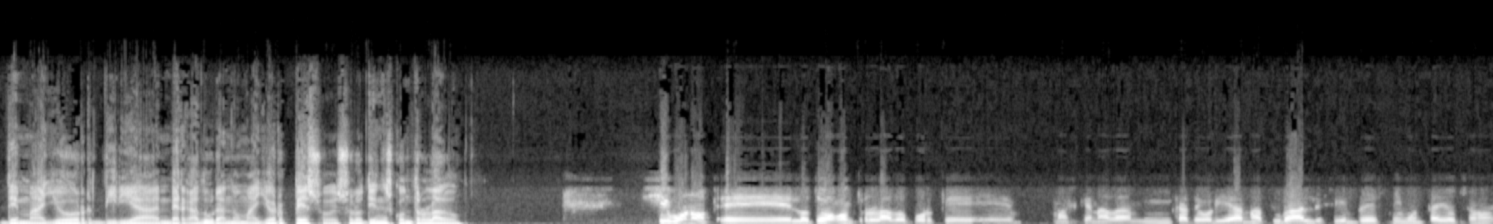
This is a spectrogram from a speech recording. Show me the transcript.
de mayor, diría, envergadura, ¿no? Mayor peso, ¿eso lo tienes controlado? Sí, bueno, eh, lo tengo controlado porque más que nada mi categoría natural de siempre es 58, ¿no?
